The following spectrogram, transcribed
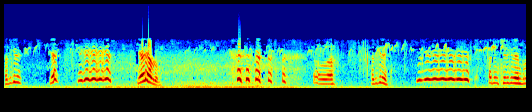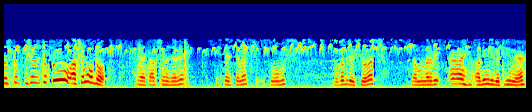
Hadi gelin. Gel. Gel gel gel gel. Gel, gel yavrum. Allah. Hadi girin. Gel gel gel gel gel. Hadi içeri girelim. Burası çok dışarısı çok soğuk. Akşam oldu. Evet akşam üzeri ister istemez soğumuş. Burada bile üşüyorlar. Ben bunları bir ay, alayım da götüreyim ya.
